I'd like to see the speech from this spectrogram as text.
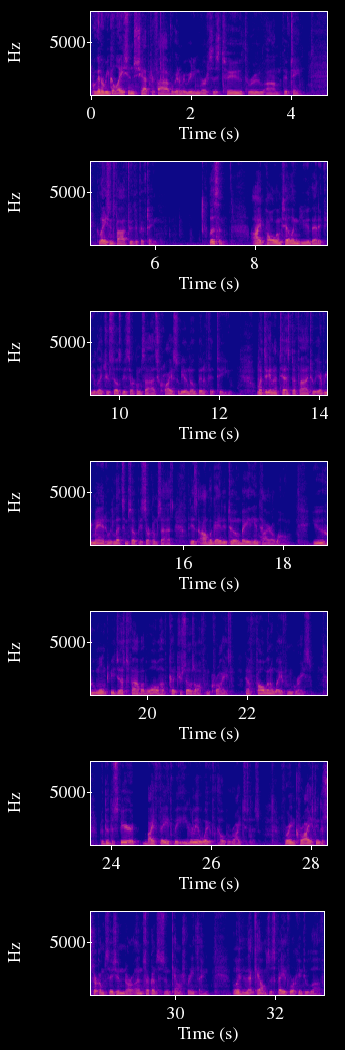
We're going to read Galatians chapter 5. We're going to be reading verses 2 through um, 15. Galatians 5, 2 through 15. Listen, I, Paul, am telling you that if you let yourselves be circumcised, Christ will be of no benefit to you. Once again, I testify to every man who lets himself be circumcised that he is obligated to obey the entire law. You who want to be justified by the law have cut yourselves off from Christ and have fallen away from grace. For through the Spirit, by faith, we eagerly await for the hope of righteousness. For in Christ, neither circumcision nor uncircumcision counts for anything. The only thing that counts is faith working through love.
